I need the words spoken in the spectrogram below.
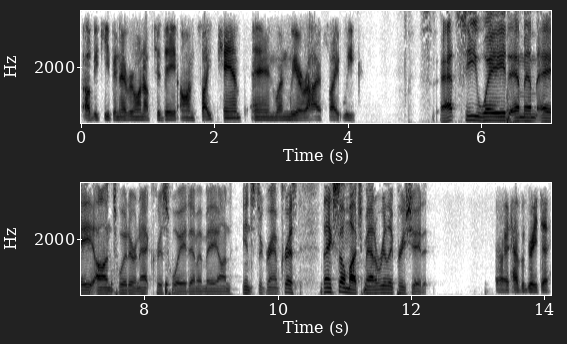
I'll be keeping everyone up to date on Fight Camp and when we arrive Fight Week at C Wade MMA on Twitter and at Chris Wade MMA on Instagram. Chris, thanks so much, man. I really appreciate it. All right. Have a great day.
